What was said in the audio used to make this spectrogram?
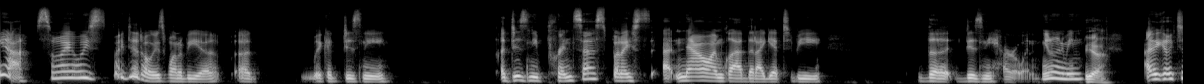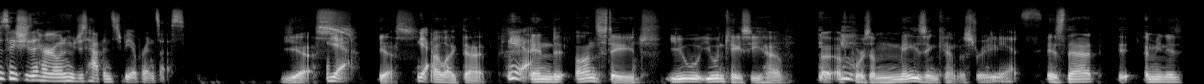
yeah. So I always I did always want to be a a like a Disney a Disney princess, but I now I'm glad that I get to be the Disney heroine. You know what I mean? Yeah. I like to say she's a heroine who just happens to be a princess. Yes. Yeah. Yes. Yeah. I like that. Yeah. And on stage, you you and Caissie have, uh, of course, amazing chemistry. yes. Is that? I mean, is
